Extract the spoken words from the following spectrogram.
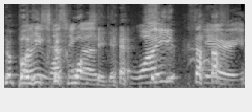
The bunny's Bunny just watching watching it. Quite scary.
